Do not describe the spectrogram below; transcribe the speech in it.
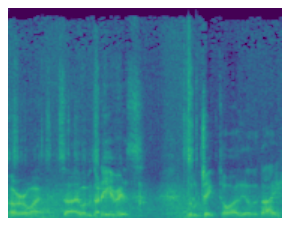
Alright, so what we've got here is a little Jeep tyre the other day.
